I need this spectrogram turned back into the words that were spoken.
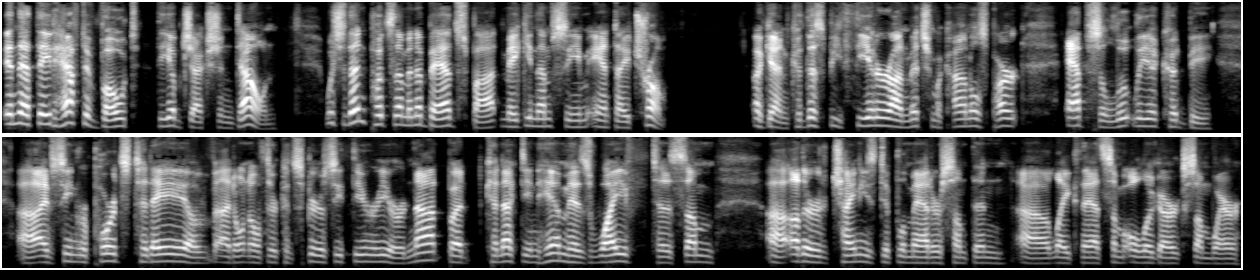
in that they'd have to vote the objection down which then puts them in a bad spot, making them seem anti Trump. Again, could this be theater on Mitch McConnell's part? Absolutely, it could be. Uh, I've seen reports today of, I don't know if they're conspiracy theory or not, but connecting him, his wife, to some uh, other Chinese diplomat or something uh, like that, some oligarch somewhere.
